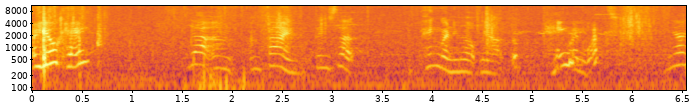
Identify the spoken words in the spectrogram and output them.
Are you okay? Yeah, I'm, I'm fine. Thanks that penguin who helped me out. Oh, Penguin, what? yeah,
